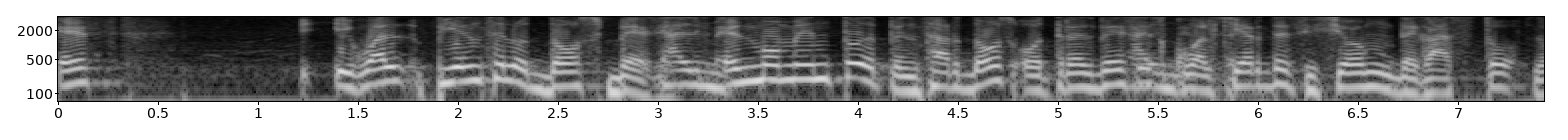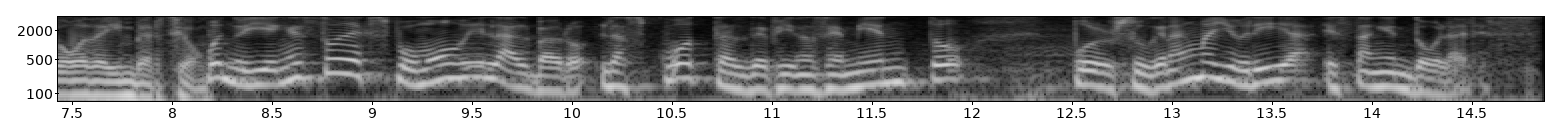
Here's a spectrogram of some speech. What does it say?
es igual piénselo dos veces. Es momento de pensar dos o tres veces cualquier decisión de gasto o de inversión. Bueno, y en esto de Expo Móvil, Álvaro, las cuotas de financiamiento por su gran mayoría están en dólares.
